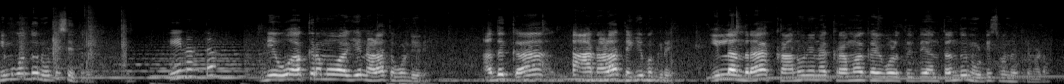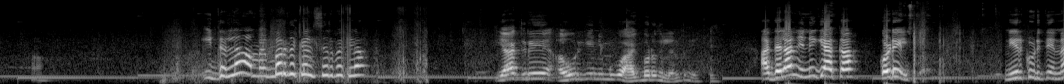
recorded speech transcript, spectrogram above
ನಿಮ್ಗೊಂದು ನೋಟಿಸ್ ಐತ್ರಿ. ಏನಂತ? ನೀವು ಅಕ್ರಮವಾಗಿ ನಳ ತಗೊಂಡಿರಿ. ಅದಕ್ಕ ಆ ನಳ ತೆಗಿಬೇಕ್ರಿ. ಇಲ್ಲಂದ್ರ ಕಾನೂನಿನ ಕ್ರಮ ಕೈಗೊಳ್ತಿದ್ದೆ ಅಂತಂದು ನೋಟಿಸ್ ಬಂದೈತ್ರಿ ಮೇಡಮ್ ಇದೆಲ್ಲ ಆ ಮೆಂಬರ್ದ ಕೆಲಸ ಇರ್ಬೇಕಲ್ಲ. ಯಾಕ್ರಿ? ಅವ್ರಿಗೆ ನಿಮಗೂ ಆಗಿ ಬರೋದಿಲ್ಲನ್ರಿ? ಅದೆಲ್ಲ ನಿನಗೆ ಯಾಕ? ಕೊಡಿ. ನೀರು ಕುಡಿತೇನ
